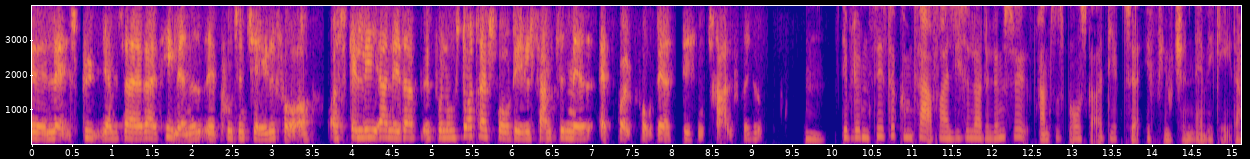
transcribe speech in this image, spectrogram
øh, landsby, jamen så er der et helt andet øh, potentiale for at, at skalere netop, øh, få nogle stordriftsfordele, samtidig med, at folk får deres decentrale frihed. Mm. Det blev den sidste kommentar fra Liselotte Lyngsø, fremtidsforsker og direktør i Future Navigator.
